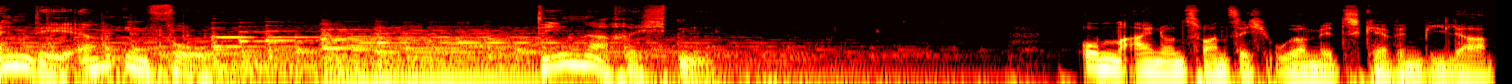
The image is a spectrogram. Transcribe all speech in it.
NDR Info. Die Nachrichten. Um 21 Uhr mit Kevin Bieler.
